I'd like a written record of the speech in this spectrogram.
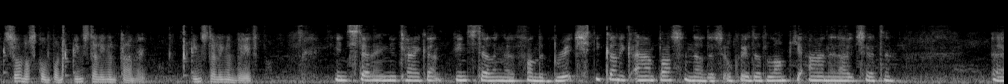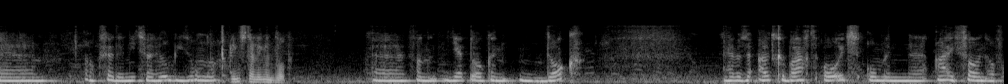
Sonos component. Instellingen kamer. Instellingen breed. Instellingen, nu krijg ik aan instellingen van de bridge. Die kan ik aanpassen. Nou, dus ook weer dat lampje aan en uitzetten. Uh, ook verder niet zo heel bijzonder. Instellingen dock. Uh, van, je hebt ook een dock hebben ze uitgebracht ooit om een uh, iPhone of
